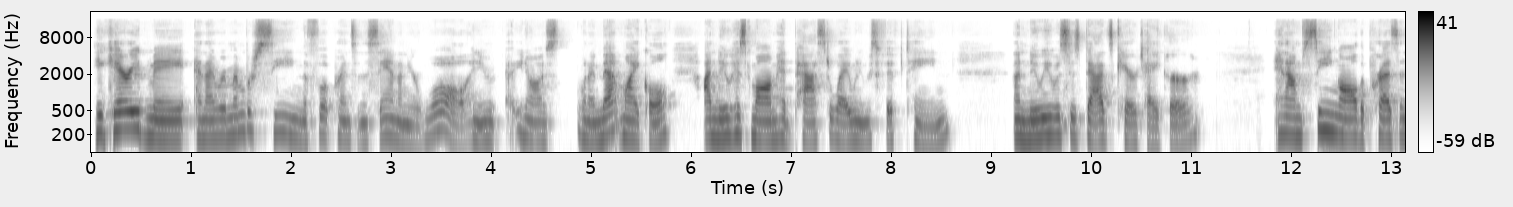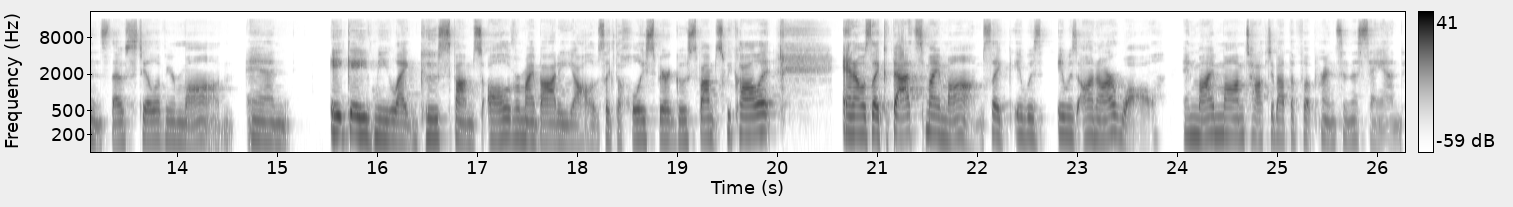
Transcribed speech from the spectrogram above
He carried me, and I remember seeing the footprints in the sand on your wall. And you, you know, I was when I met Michael, I knew his mom had passed away when he was 15. I knew he was his dad's caretaker. And I'm seeing all the presence though still of your mom. And it gave me like goosebumps all over my body, y'all. It was like the Holy Spirit goosebumps, we call it. And I was like, that's my mom's. Like it was, it was on our wall. And my mom talked about the footprints in the sand.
